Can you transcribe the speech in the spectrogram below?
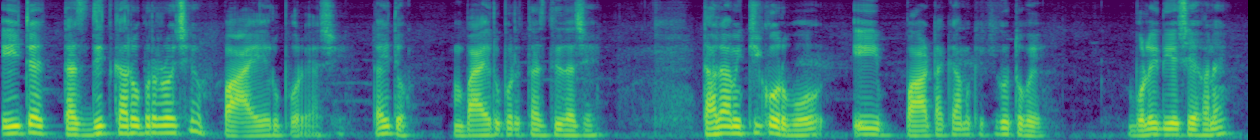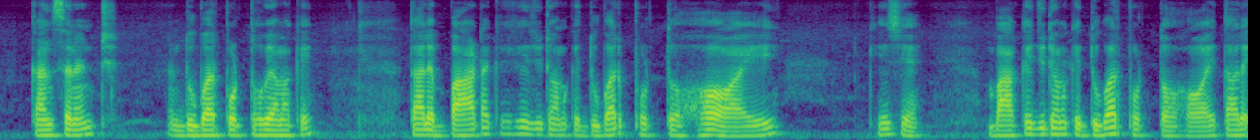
এইটা তাজদিদ কার উপরে রয়েছে? বায়ের উপরে আছে তাই তো? বায়ের উপরে তাজদিদ আছে। তাহলে আমি কি করব? এই বাটাকে আমাকে কী করতে হবে? বলে দিয়েছে এখানে কনসনেন্ট দুবার পড়তে হবে আমাকে। তাহলে বাটাকে যদি আমাকে দুবার পড়তে হয়, ঠিক আছে? বাকে যদি আমাকে দুবার পড়তে হয়, তাহলে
